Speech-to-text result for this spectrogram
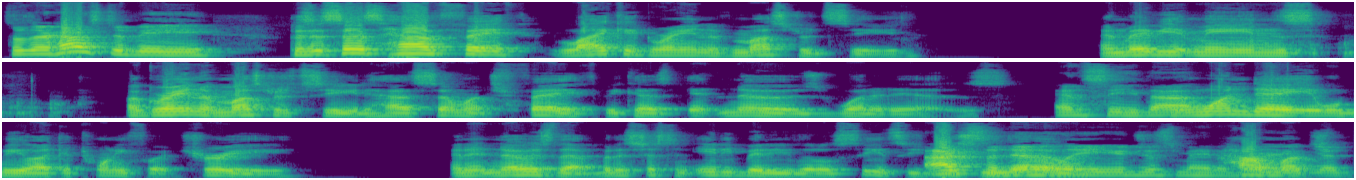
so there has to be. Because it says have faith like a grain of mustard seed. And maybe it means a grain of mustard seed has so much faith because it knows what it is. And see that and one day it will be like a 20 foot tree. And it knows that, but it's just an itty bitty little seed. So you just accidentally know you just made a how very much good,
